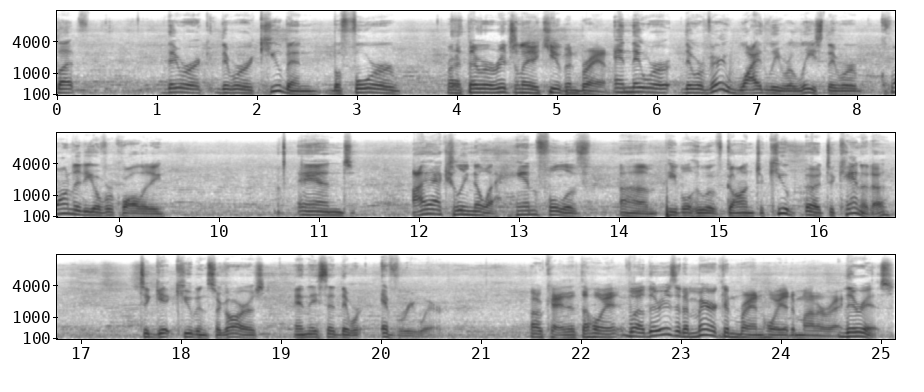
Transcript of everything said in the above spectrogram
but they were they were a Cuban before Right. They were originally a Cuban brand. and they were they were very widely released. They were quantity over quality, and I actually know a handful of um, people who have gone to Cuba uh, to Canada to get Cuban cigars, and they said they were everywhere. Okay, that the Hoyo. Well, there is an American brand Hoyo de Monterrey. There is,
